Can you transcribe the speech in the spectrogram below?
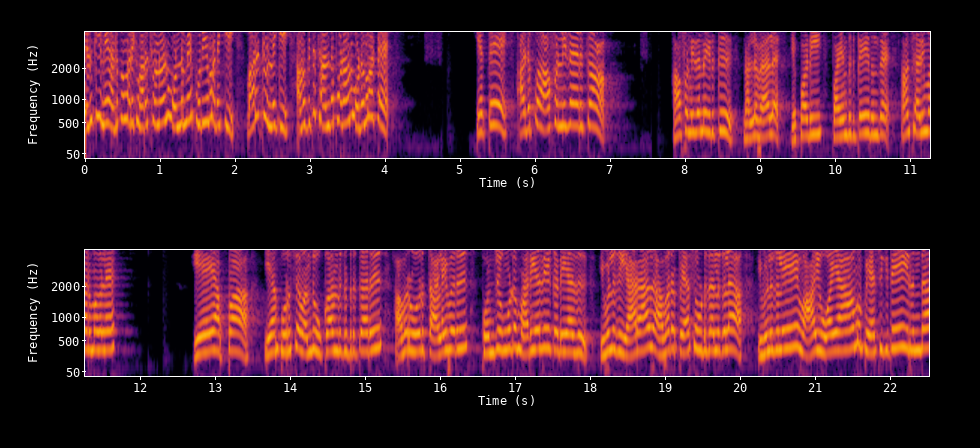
எதுக்கு என்னை அடுப்பங்கரைக்கு வர சொன்னாலும் ஒண்ணுமே புரிய மாட்டேக்கி. வரட்டும் இன்னைக்கு. அவகிட்ட சண்டை போடாம விட மாட்டேன் எத்தே அடுப்பு ஆஃப் பண்ணி தான் இருக்கான் ஆஃப் பண்ணி தானே இருக்கு. நல்ல வேலை. எப்பாடி? பயந்துக்கிட்டே இருந்தேன் ஆ சரி மருமகளே. ஏ அப்பா என் புருஷன் வந்து உட்கார்ந்துக்கிட்டு இருக்காரு. அவர் ஒரு தலைவர். கொஞ்சம் கூட மரியாதையே கிடையாது. இவளுக்கு யாராவது அவரை பேச விடுதல்களா? இவளுகளே வாய் ஓயாமல் பேசிக்கிட்டே இருந்தா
